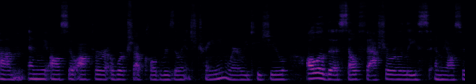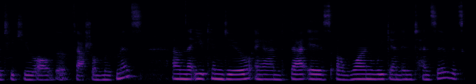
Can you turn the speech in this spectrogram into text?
Um, and we also offer a workshop called resilience training where we teach you all of the self fascial release and we also teach you all the fascial movements um, that you can do. And that is a one weekend intensive. It's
